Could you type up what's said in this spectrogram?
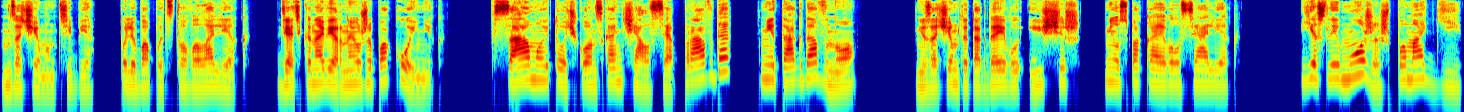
«Зачем он тебе?» — полюбопытствовал Олег. «Дядька, наверное, уже покойник». В самую точку он скончался, правда? Не так давно. «Не зачем ты тогда его ищешь?» — не успокаивался Олег. «Если можешь, помоги»,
